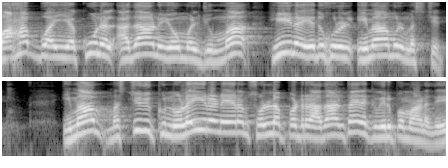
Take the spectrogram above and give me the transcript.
வஹப் ஐய கூனல் அதானு யோமல் ஜும்மா ஹீன எதுகுல் இமாமுல் மஸ்ஜித். இமாம் மஸ்ஜிதுக்கு நுழையிற நேரம் சொல்லப்படுற அதான் தான் எனக்கு விருப்பமானது.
